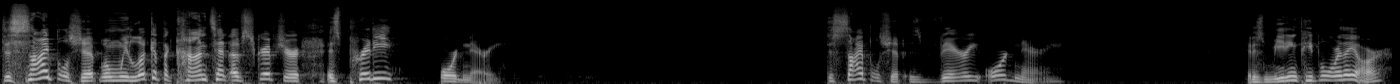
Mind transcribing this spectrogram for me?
Discipleship, when we look at the content of Scripture, is pretty ordinary. Discipleship is very ordinary. It is meeting people where they are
